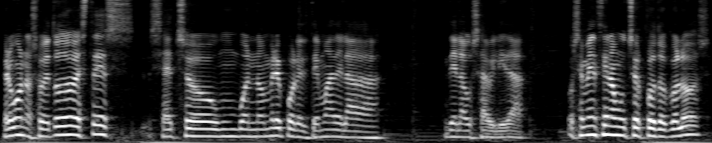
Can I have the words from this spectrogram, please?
Pero bueno, sobre todo este se ha hecho un buen nombre por el tema de la, de la usabilidad. Os he mencionado muchos protocolos.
